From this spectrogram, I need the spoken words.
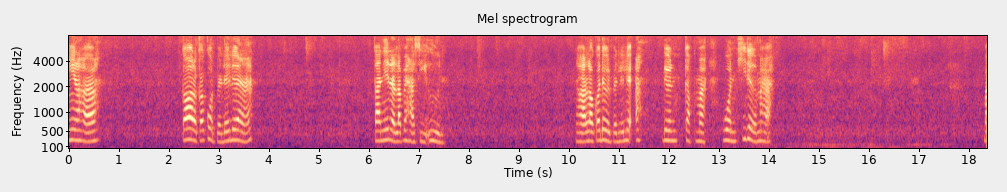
นี่นะคะ ก็แล้วก็กดไปเรื่อยๆนะ ตอนนี้เดี๋ยวเราไปหาสีอื่น นะคะ เราก็เดินไปเรื่อยๆอะเดินกลับมาวนที่เดิมนะคะ ไป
